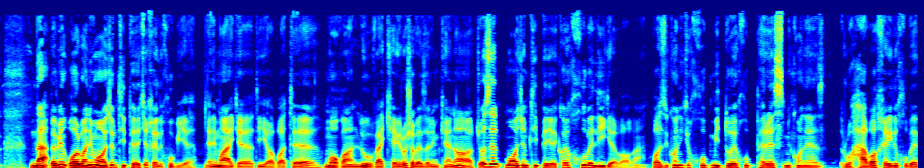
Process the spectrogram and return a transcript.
نه. ببین قربانی مهاجم تیپ که خیلی خوبیه. یعنی ما اگه دیاباته مقانلو و کیروش رو بذاریم کنار جز مهاجم تیپ های خوب لیگه واقعا. بازیکنی که خوب میدوه خوب پرس می‌کنه رو هوا خیلی خوبه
